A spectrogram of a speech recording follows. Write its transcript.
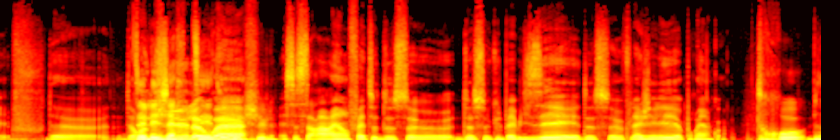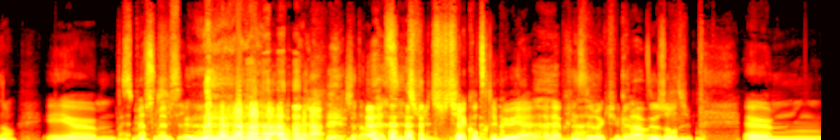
de, de, de recul, légèreté, de recul. Et ça sert à rien en fait de se, de se culpabiliser et de se flageller pour rien quoi. Trop bien. Et euh, merci, ma psy. voilà, je te remercie. Tu, tu- tu as contribué à, à ma prise de recul euh, d'aujourd'hui. Euh,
